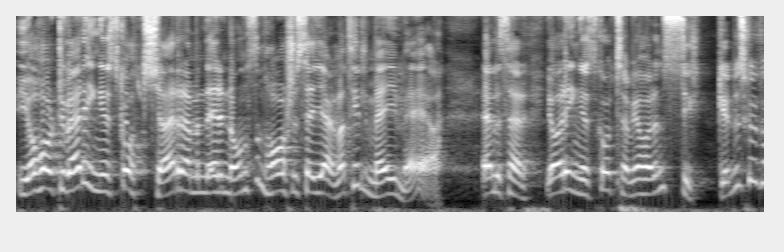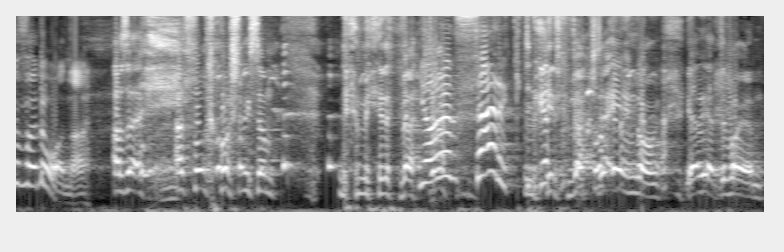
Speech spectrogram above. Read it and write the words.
Jag har tyvärr ingen skottkärra men är det någon som har så säg gärna till mig med. Eller så här. Jag har ingen skottkärra men jag har en cykel du skulle kunna få låna. Alltså att folk har så liksom. Det är mitt värsta. Jag har en särk du Mitt värsta en gång, jag vet det var, en,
